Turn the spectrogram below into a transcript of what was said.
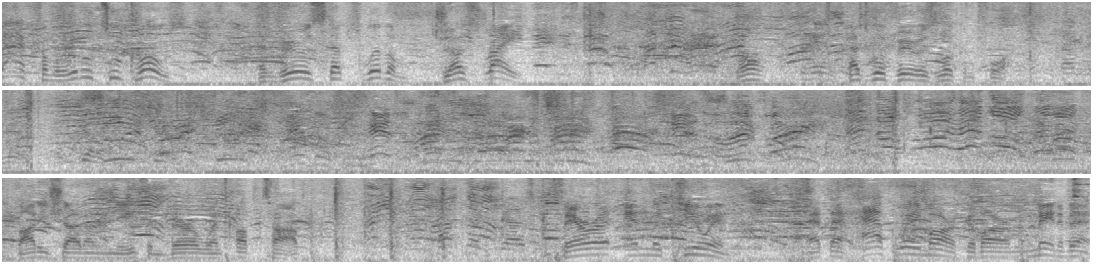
back from a little too close, and Vera steps with him just right, well, that's what Vera's looking for. Body shot underneath, and Vera went up top. Vera and McEwan at the halfway mark of our main event.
